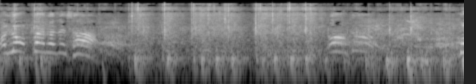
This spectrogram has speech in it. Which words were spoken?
A lot better this half! Oh no! Go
